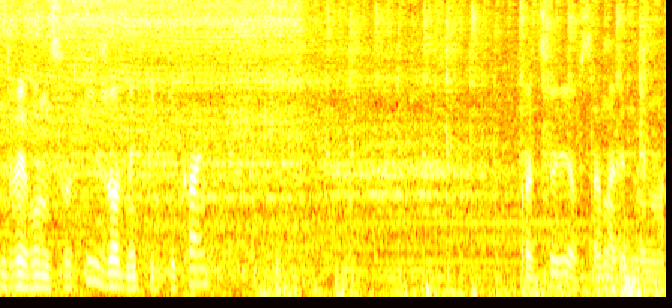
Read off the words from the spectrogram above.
Двигун сухий, жодних підтікань. Працює все на відмінно.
